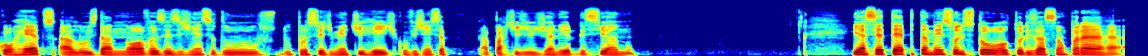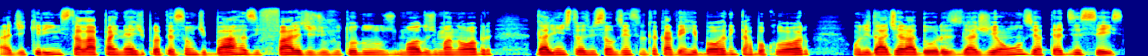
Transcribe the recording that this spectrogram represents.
corretos à luz das novas exigências do, do procedimento de rede, com vigência a partir de janeiro desse ano. E a CETEP também solicitou autorização para adquirir e instalar painéis de proteção de barras e falhas de disjuntor nos modos de manobra da linha de transmissão 230 kV em reborda em carbocloro, unidades geradoras da G11 até 16,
